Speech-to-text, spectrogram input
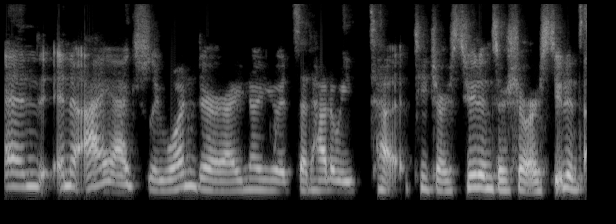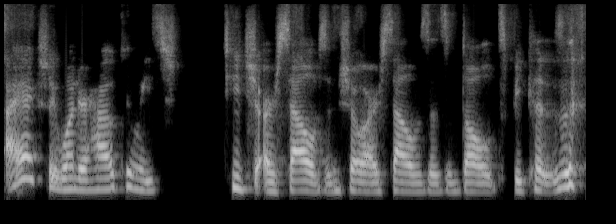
and and I actually wonder. I know you had said, how do we t- teach our students or show our students? I actually wonder how can we teach ourselves and show ourselves as adults because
